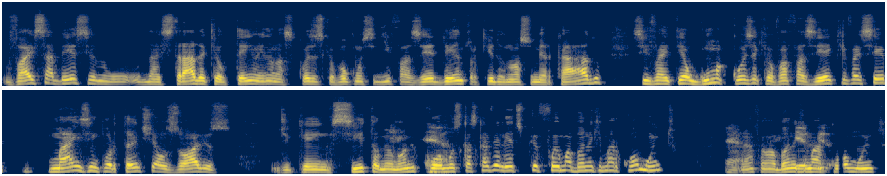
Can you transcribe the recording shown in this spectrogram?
vai saber se no, na estrada que eu tenho ainda, nas coisas que eu vou conseguir fazer dentro aqui do nosso mercado, se vai ter alguma coisa que eu vá fazer que vai ser mais importante aos olhos de quem cita o meu nome, é. como os Cascaveletes, porque foi uma banda que marcou muito. É. Né? Foi uma banda que eu, marcou eu, muito.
